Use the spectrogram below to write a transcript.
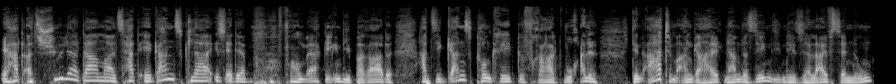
Er hat als Schüler damals, hat er ganz klar, ist er der Frau Merkel in die Parade, hat sie ganz konkret gefragt, wo alle den Atem angehalten haben, das sehen Sie in dieser Live-Sendung,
